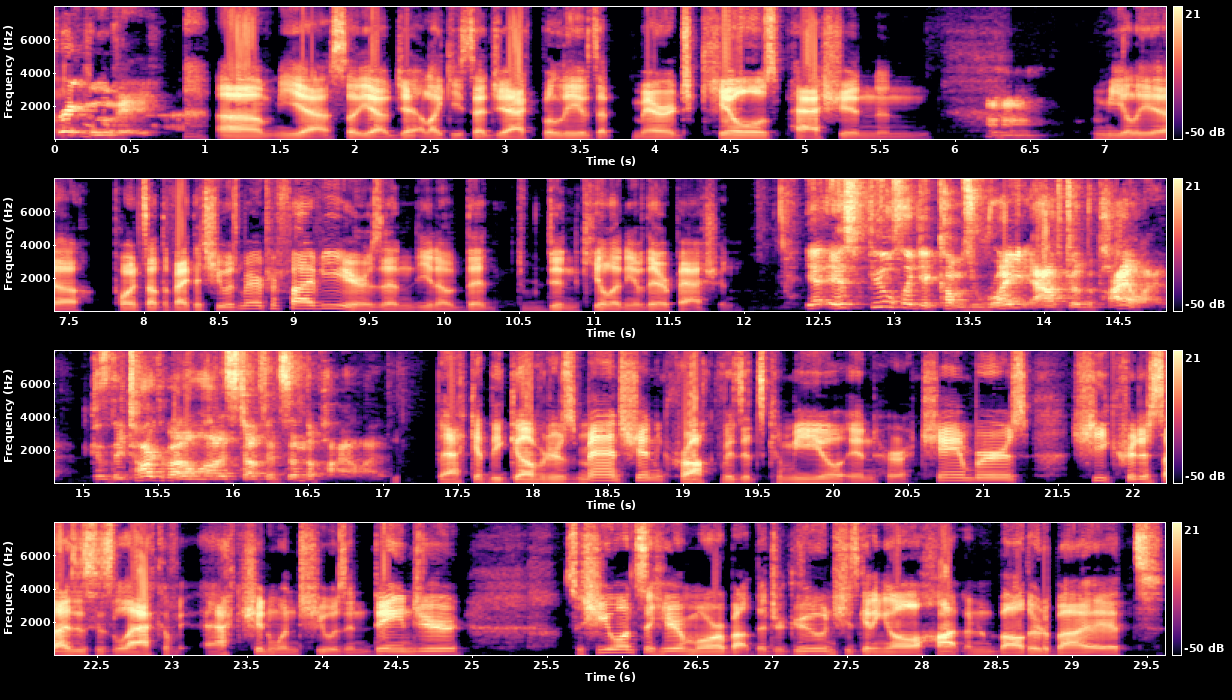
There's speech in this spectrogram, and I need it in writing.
Great movie. um, yeah, so yeah, like you said, Jack believes that marriage kills passion, and hmm Amelia points out the fact that she was married for five years, and you know that didn't kill any of their passion. Yeah, it feels like it comes right after the pilot because they talk about a lot of stuff that's in the pilot. Back at the governor's mansion, Croque visits Camille in her chambers. She criticizes his lack of action when she was in danger. So she wants to hear more about the Dragoon. She's getting all hot and bothered by it.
